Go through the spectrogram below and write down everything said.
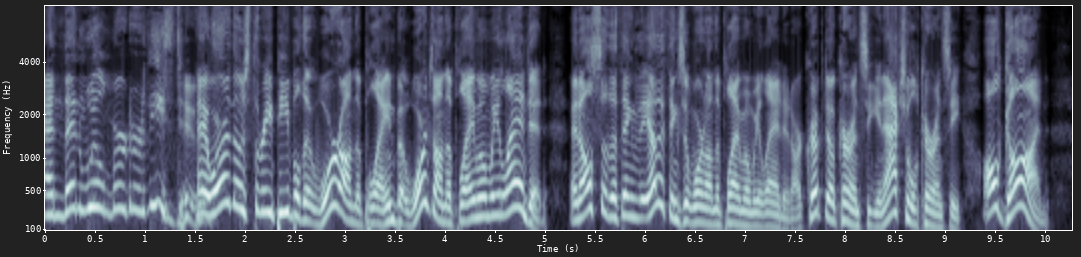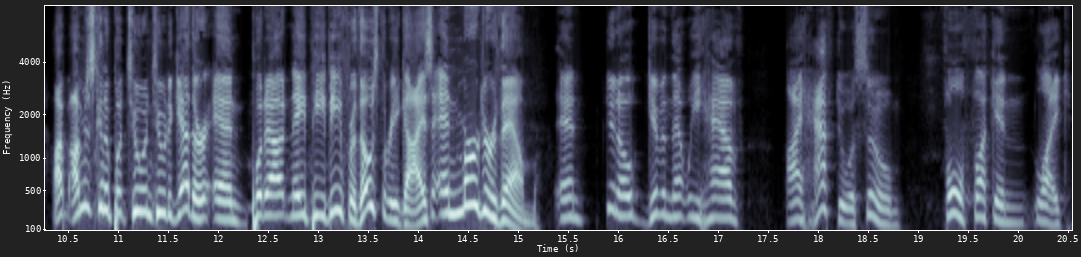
And then we'll murder these dudes. Hey, where are those three people that were on the plane but weren't on the plane when we landed? And also the thing, the other things that weren't on the plane when we landed, our cryptocurrency and actual currency, all gone. I'm I'm just going to put two and two together and put out an APB for those three guys and murder them. And, you know, given that we have, I have to assume, full fucking, like,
